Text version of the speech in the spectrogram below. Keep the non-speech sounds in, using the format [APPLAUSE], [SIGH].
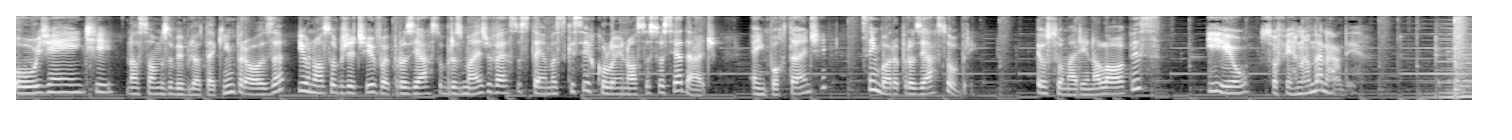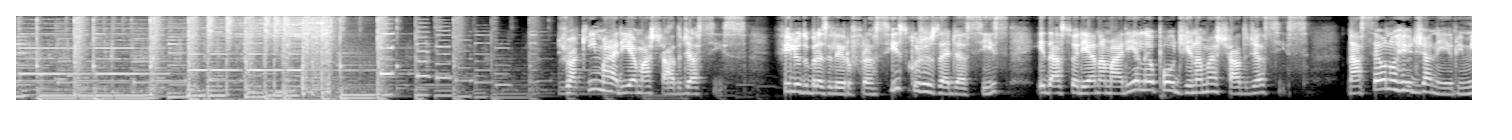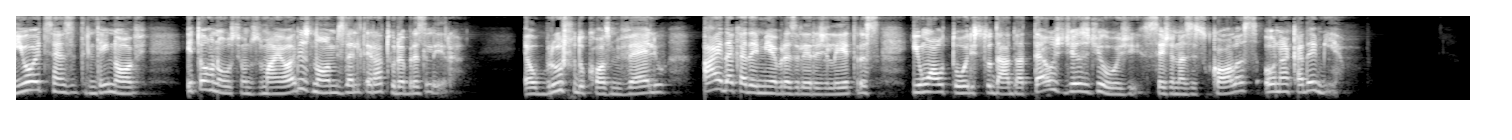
Oi, gente! Nós somos o Biblioteca em Prosa e o nosso objetivo é prosear sobre os mais diversos temas que circulam em nossa sociedade. É importante? Simbora prosear sobre. Eu sou Marina Lopes. E eu sou Fernanda Nader. Joaquim Maria Machado de Assis, filho do brasileiro Francisco José de Assis e da açoriana Maria Leopoldina Machado de Assis. Nasceu no Rio de Janeiro em 1839 e tornou-se um dos maiores nomes da literatura brasileira. É o bruxo do Cosme Velho, pai da Academia Brasileira de Letras e um autor estudado até os dias de hoje, seja nas escolas ou na academia.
